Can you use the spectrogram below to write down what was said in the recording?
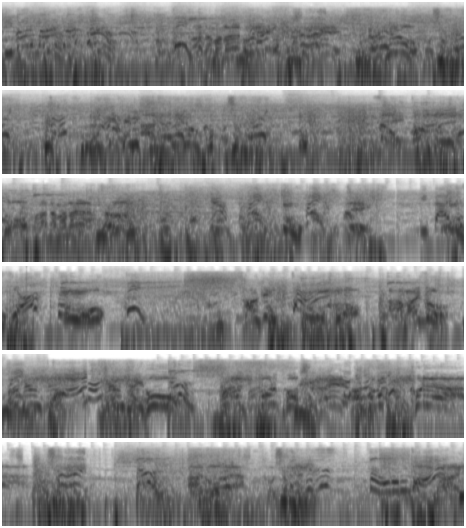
リボルバーブラスターまだまだ。ホリくらえふざけろご紹介受けてみ鋼の子ご紹介まだ。まだゾ痛いですよ下げ甘いぞ全開砲ファーストボルトくらえアトミックこれだあどうだご紹介耐えられる何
